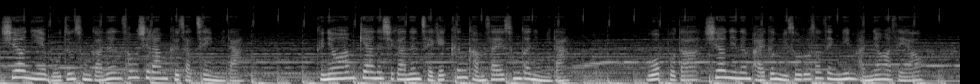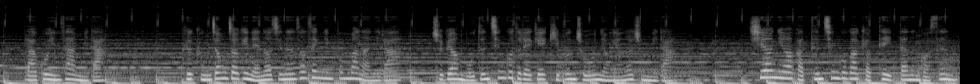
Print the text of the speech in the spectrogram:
시연이의 모든 순간은 성실함 그 자체입니다. 그녀와 함께하는 시간은 제게 큰 감사의 순간입니다. 무엇보다 시연이는 밝은 미소로 선생님 안녕하세요. 라고 인사합니다. 그 긍정적인 에너지는 선생님뿐만 아니라 주변 모든 친구들에게 기분 좋은 영향을 줍니다. 시연이와 같은 친구가 곁에 있다는 것은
